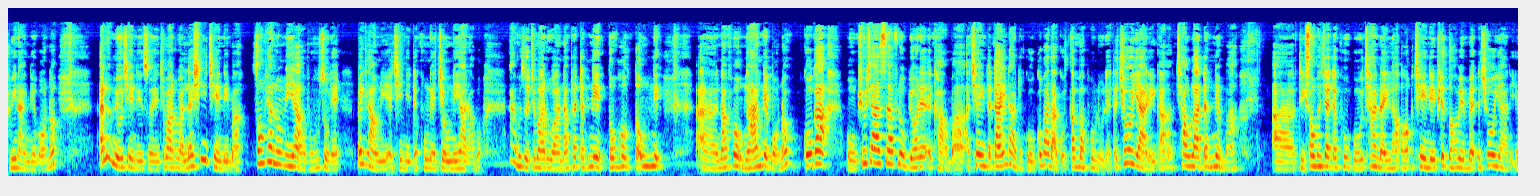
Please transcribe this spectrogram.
တွေးနိုင်နေပေါ့နော် အဲ့လိုမျိုးအခြေအနေဆိုရင်ကျမတို့ကလက်ရှိအခြေအနေမှာဆုံးဖြတ်လို့မရဘူးဆိုတော့ပိတ်လောင်နေတဲ့အခြေအနေတစ်ခုနဲ့ကြုံနေရတာပေါ့အဲ့ဒါဆိုကျမတို့ကနောက်ထပ်တစ်နှစ်သို့မဟုတ်သုံးနှစ်အာနောက်ဖို့9နှစ်ပေါ့နော်ကိုကဟို future self လို့ပြောတဲ့အခါမှာအချိန်အတိုင်းအတာတကူကိုဘာသာကိုသတ်မှတ်ဖို့လိုတယ်တချို့အရာတွေက6လတစ်နှစ်မှာအာဒီဆုံးဖြတ်ချက်တစ်ခုကိုချနိုင်လောက်အောင်အခြေအနေဖြစ်သွားပေမဲ့တချို့ຢာတွေက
